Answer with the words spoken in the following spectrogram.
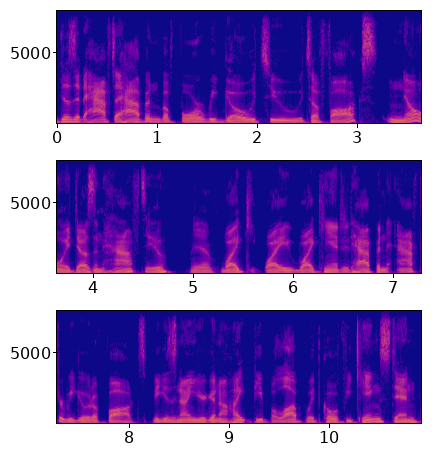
does it have to happen before we go to to Fox? No, it doesn't have to. Yeah, Why why why can't it happen after we go to Fox? Because now you're going to hype people up with Kofi Kingston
